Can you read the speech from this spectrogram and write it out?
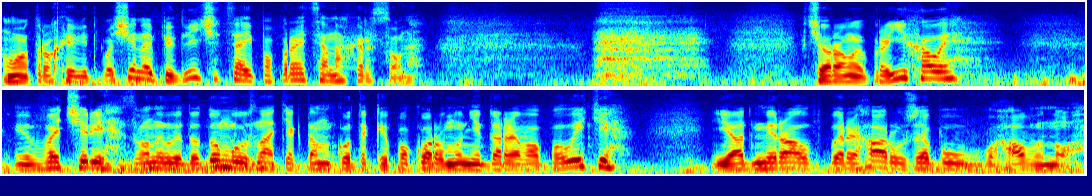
О, трохи відпочине, підлічиться і попреться на Херсон. Вчора ми приїхали, Ввечері дзвонили додому, узнати, як там котики покормлені дерева политі. І адмірал в перегар уже був в говно.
